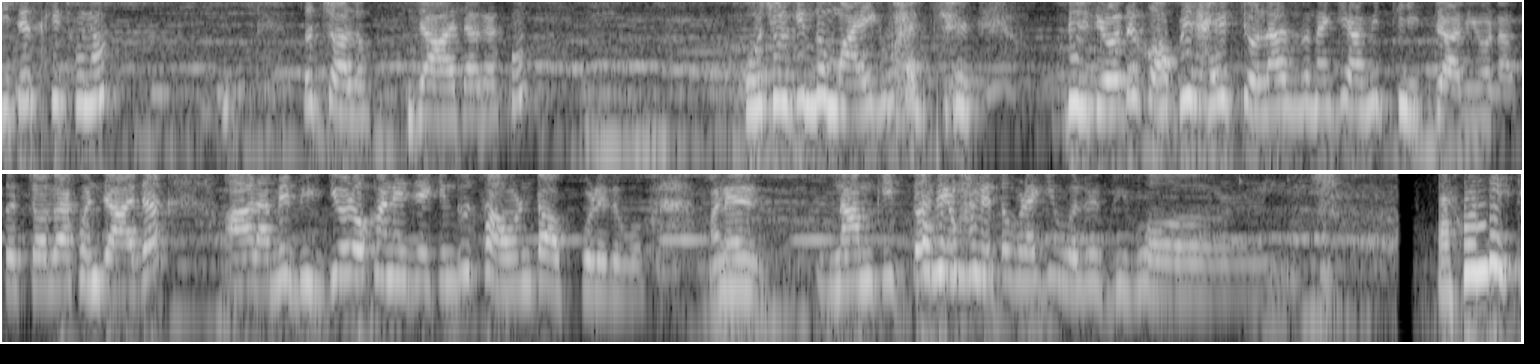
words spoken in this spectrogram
বিশেষ কিছু না। তো চলো, যাওয়া যাক এখন। প্রচুর কিন্তু মাইক বাজছে। ভিডিওতে কপিরাইট চলে আসবে নাকি আমি ঠিক জানিও না। তো চলো এখন যাওয়া যাক। আর আমি ভিডিওর ওখানে যে কিন্তু সাউন্ডটা অফ করে দেবো। মানে নাম কীর্তনে মানে তোমরা কি বলবে? বিভোর। এখন দেখছ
